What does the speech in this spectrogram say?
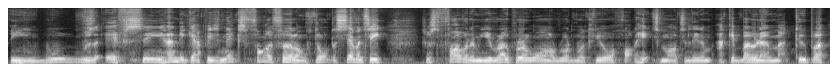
The Wolves FC handicap is next five furlongs, 0 to 70. Just five of them Europa a while, Rod McClure, Hot Hits, Martin Lidham, Akebono, Matt Cooper,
